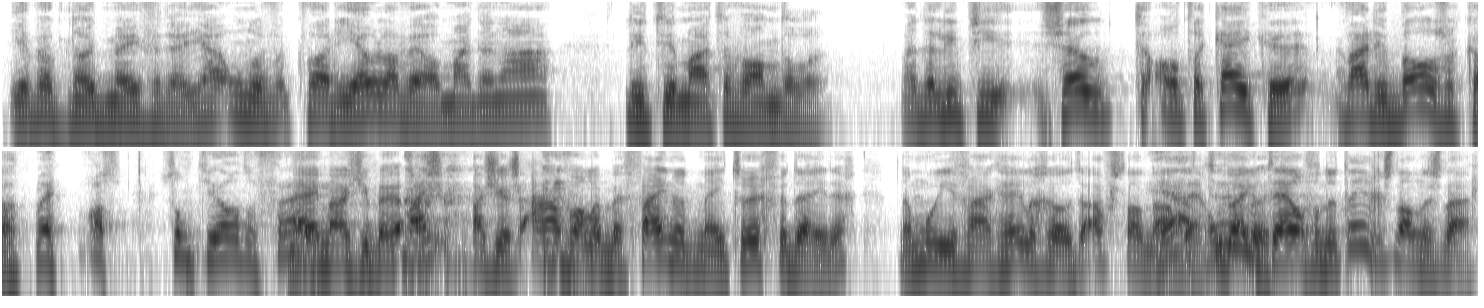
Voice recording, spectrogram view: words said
Je hebt ook nooit mee verdedigd. Ja, onder Guardiola wel, maar daarna liep hij maar te wandelen. Maar dan liep hij zo te, al te kijken waar die bal zou komen. Was, stond hij altijd vrij. Nee, maar als je, bij- als, als je als aanvaller bij Feyenoord mee terugverdedigt... dan moet je vaak hele grote afstanden Ja, afleggen. Omdat je op de helft van de tegenstander staat.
